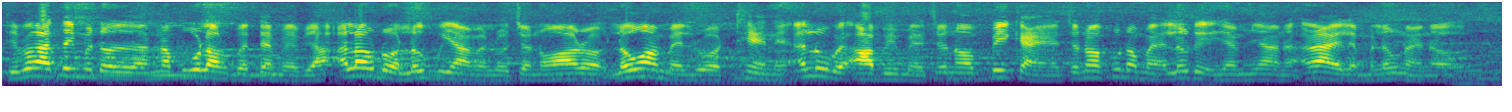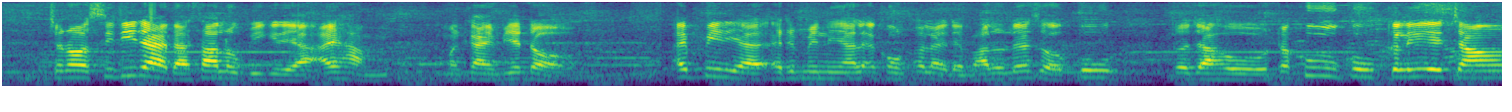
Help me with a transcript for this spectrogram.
ဒီဘက်ကတိတ်မတော်တာနှစ်ပိုးလောက်ပဲတက်မယ်ဗျာအဲ့လောက်တော့လုပ်ပြရမယ်လို့ကျွန်တော်ကတော့လုပ်ရမယ်လို့တော့ထင်တယ်အဲ့လိုပဲအားပေးမယ်ကျွန်တော်ပေးကင်ရင်ကျွန်တော်ခုနောက်ပိုင်းအလုပ်တွေအများများနေအဲ့ဒါတွေလည်းမလုပ်နိုင်တော့ကျွန်တော် CD data စလုပ်ပြီးကြရအဲ့ဟာမကင်ပြတ်တော့ အဲ့ပေတွေက admin တွေကလည်းအကုန်ထွက်လိုက်တယ်ဘာလို့လဲဆိုတော့ကိုတော့ကြဟိုတခုကိုကလေးအကြောင်း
